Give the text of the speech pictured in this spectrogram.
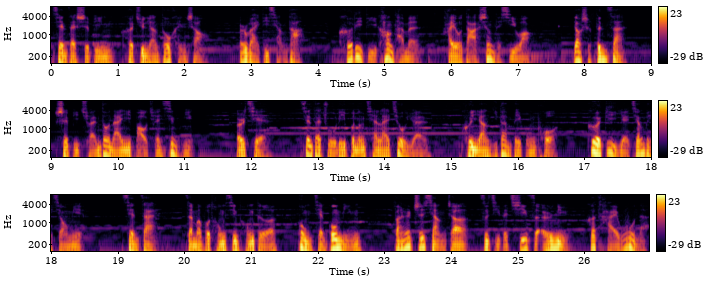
现在士兵和军粮都很少，而外敌强大，合力抵抗他们还有打胜的希望。要是分散，势必全都难以保全性命。而且，现在主力不能前来救援，昆阳一旦被攻破，各地也将被消灭。现在怎么不同心同德，共建功名？”反而只想着自己的妻子儿女和财物呢。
